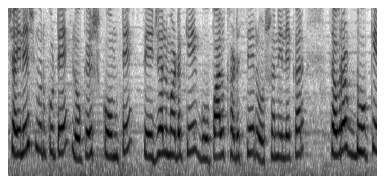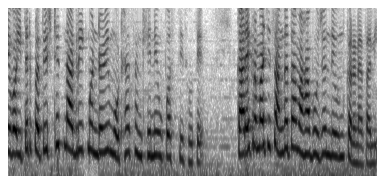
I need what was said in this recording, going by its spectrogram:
शैलेश मुरकुटे लोकेश कोमटे सेजल मडके गोपाल खडसे रोशन येलेकर सौरभ ढोके व इतर प्रतिष्ठित नागरिक मंडळी मोठ्या संख्येने उपस्थित होते. कार्यक्रमाची सांगता महाभोजन देऊन करण्यात आली.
